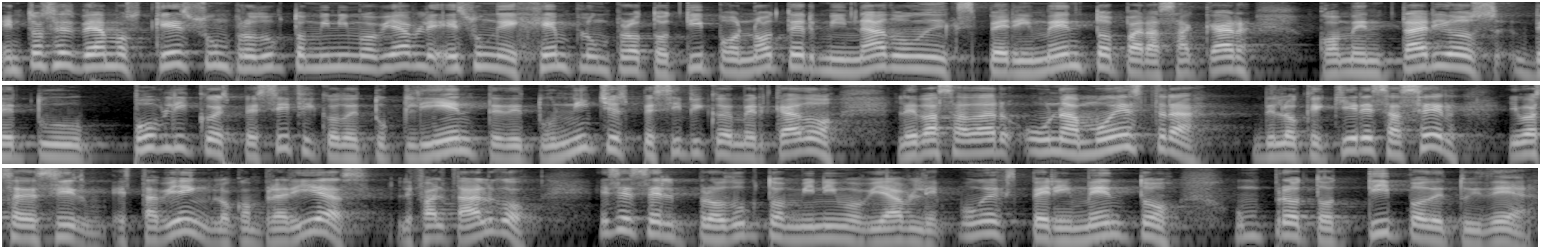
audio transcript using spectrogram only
Entonces veamos qué es un producto mínimo viable. Es un ejemplo, un prototipo no terminado, un experimento para sacar comentarios de tu público específico, de tu cliente, de tu nicho específico de mercado. Le vas a dar una muestra de lo que quieres hacer y vas a decir, está bien, lo comprarías, le falta algo. Ese es el producto mínimo viable, un experimento, un prototipo de tu idea,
